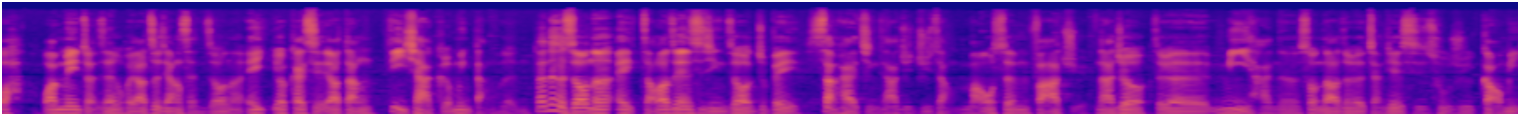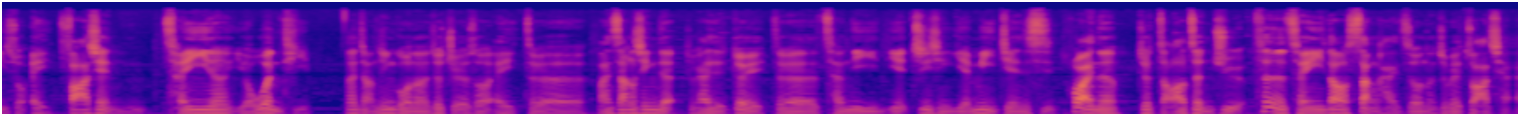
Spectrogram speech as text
哇，完美转身回到浙江省之后呢，哎，又开始要当地下革命党人。但那个时候呢，哎，找到这件事情之后，就被上海警察局局长毛森发觉，那就这个密函呢送到这个蒋介石处去告密，说，哎，发现陈仪呢有问题。那蒋经国呢就觉得说，哎，这个蛮伤心的，就开始对这个陈仪也进行严密监视。后来呢，就找到证据了，趁着陈仪到上海之后呢，就被抓起来。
